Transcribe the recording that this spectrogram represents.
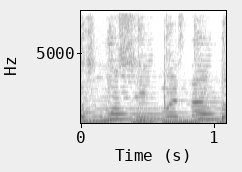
los músicos están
